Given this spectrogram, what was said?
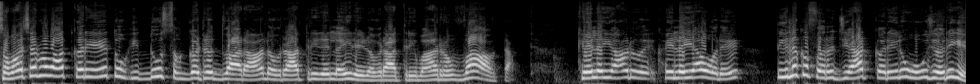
સમાચારમાં વાત કરીએ તો હિન્દુ સંગઠન દ્વારા નવરાત્રીને લઈને નવરાત્રીમાં રમવા આવતા ખેલૈયાનો ખેલૈયાઓને તિલક ફરજિયાત કરેલું હોવું જરૂરી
